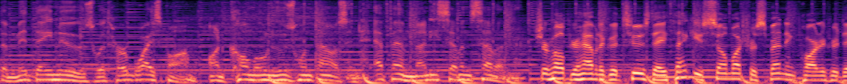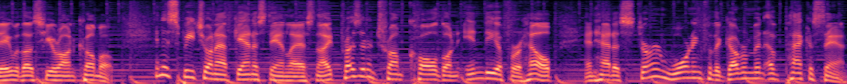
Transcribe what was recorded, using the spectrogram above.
The Midday News with Herb Weisbaum on KOMO News 1000, FM 97.7. Sure hope you're having a good Tuesday. Thank you so much for spending part of your day with us here on KOMO. In his speech on Afghanistan last night, President Trump called on India for help and had a stern warning for the government of Pakistan.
